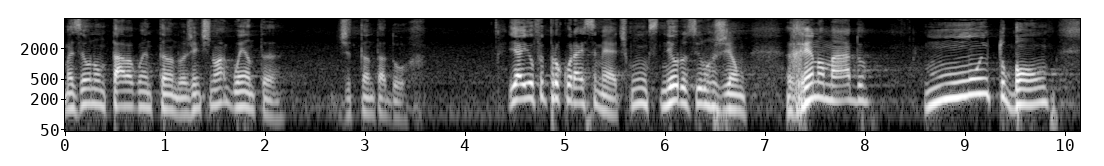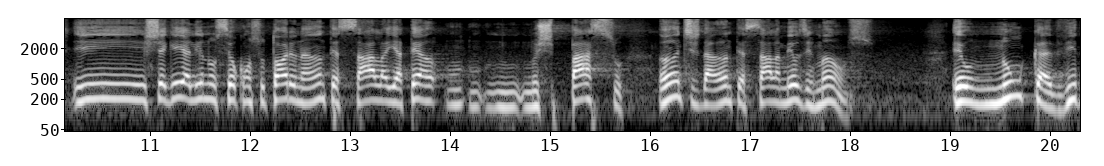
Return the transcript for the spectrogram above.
mas eu não estava aguentando. A gente não aguenta de tanta dor. E aí eu fui procurar esse médico, um neurocirurgião renomado, muito bom. E cheguei ali no seu consultório, na antessala e até no espaço antes da antessala, meus irmãos. Eu nunca vi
